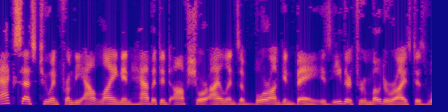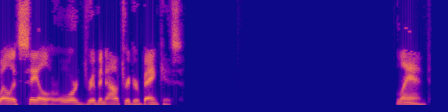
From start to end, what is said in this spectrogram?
Access to and from the outlying inhabited offshore islands of Borongan Bay is either through motorized as well as sail or oar-driven outrigger bankas. Land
